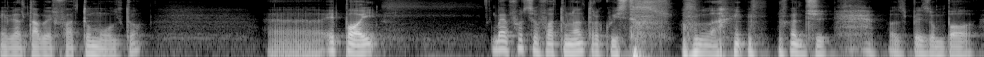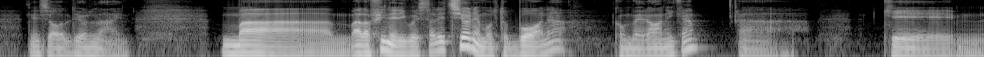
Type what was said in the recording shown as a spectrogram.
in realtà aver fatto molto. Eh, e poi, beh, forse ho fatto un altro acquisto online. Oggi ho speso un po' di soldi online. Ma alla fine di questa lezione, molto buona, con Veronica, eh, che mm,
